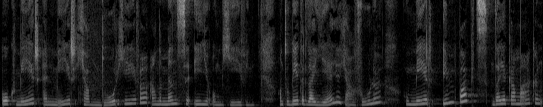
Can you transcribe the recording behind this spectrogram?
ook meer en meer gaan doorgeven aan de mensen in je omgeving. Want hoe beter dat jij je gaat voelen, hoe meer impact dat je kan maken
